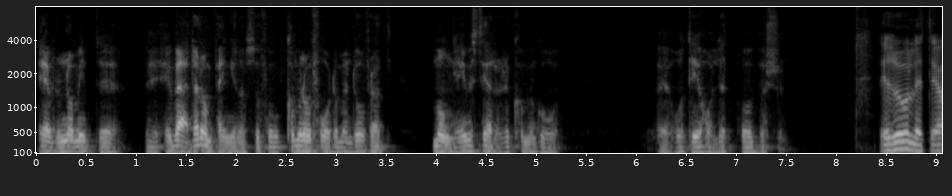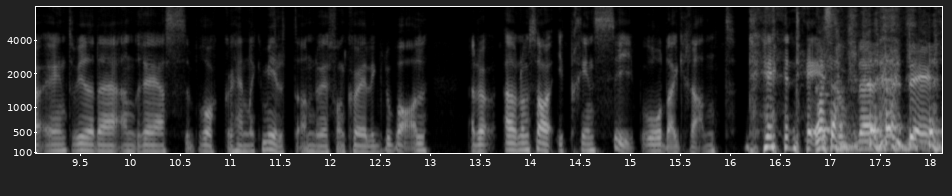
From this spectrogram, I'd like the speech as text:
Även om de inte är värda de pengarna så får, kommer de få dem ändå för att många investerare kommer gå åt det hållet på börsen. Det är roligt, jag intervjuade Andreas Brock och Henrik Milton, du är från Coeli Global. De sa i princip ordagrant. Det, det är som, det, det,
